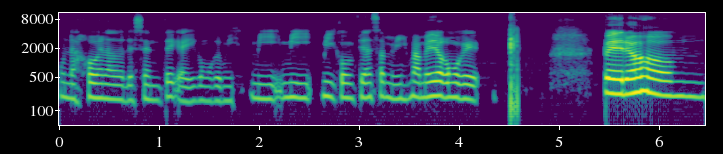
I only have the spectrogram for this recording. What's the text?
una joven adolescente, que ahí como que mi, mi, mi, confianza en mí misma medio como que... Pero mm,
